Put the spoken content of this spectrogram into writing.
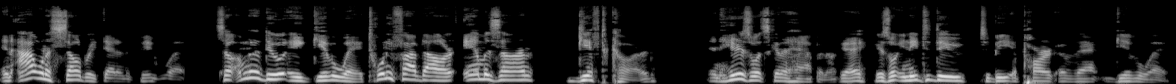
And I want to celebrate that in a big way. So I'm going to do a giveaway, a $25 Amazon gift card. And here's what's going to happen, okay? Here's what you need to do to be a part of that giveaway.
